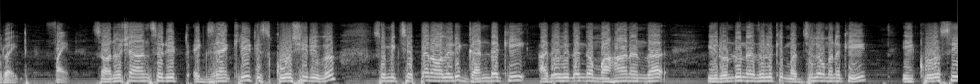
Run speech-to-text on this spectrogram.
right fine so Anusha answered it exactly it is Kosi river so మీకు చెప్పాను ఆల్రెడీ గండకి అదేవిధంగా మహానంద ఈ రెండు నదులకి మధ్యలో మనకి ఈ కోసి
